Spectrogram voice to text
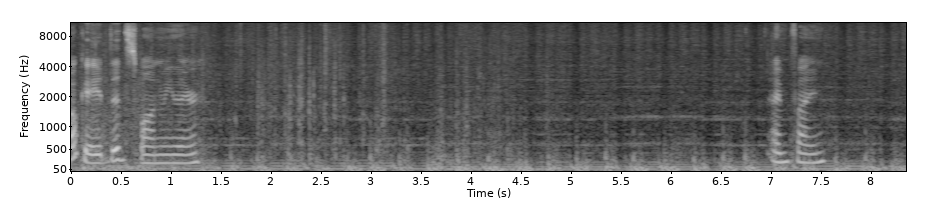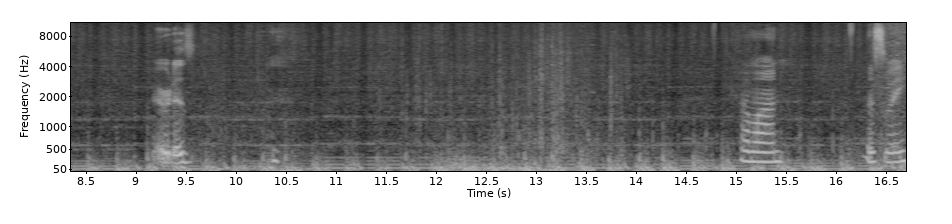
Okay, it did spawn me there. I'm fine. There it is. Come on. This way.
